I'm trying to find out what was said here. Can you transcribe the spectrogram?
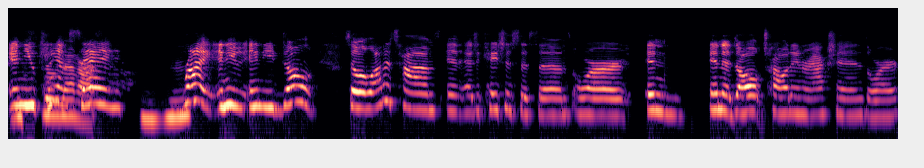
and you can't say mm-hmm. right, and you and you don't. So a lot of times in education systems or in in adult child interactions or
